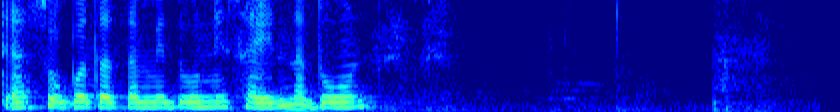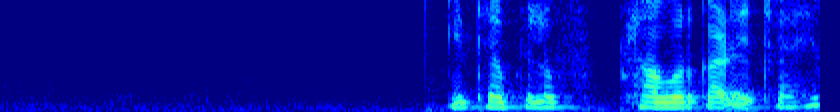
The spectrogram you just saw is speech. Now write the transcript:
त्यासोबत आता मी दोन्ही साईडना दोन. इथे आपल्याला फ्लावर काढायचे आहेत.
